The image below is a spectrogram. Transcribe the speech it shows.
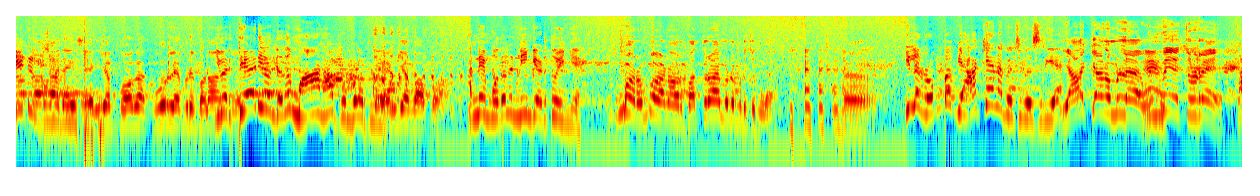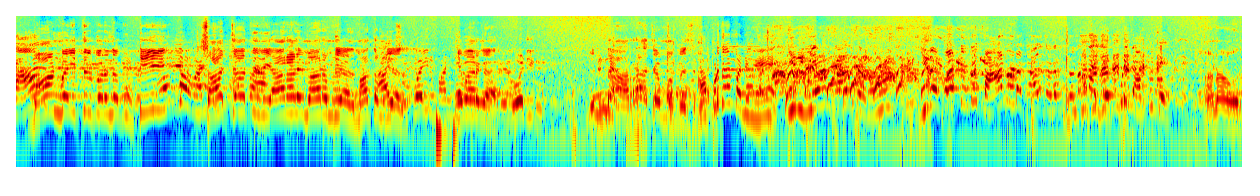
வீட்டுக்கு போங்க. எங்க போக ஊர்ல எப்படி போனா இவர் தேடி வந்தது மானா பொம்பளை பிள்ளை எங்க பாப்போம்? அண்ணே முதல்ல நீங்க எடுத்து வைங்க. சும்மா ரொம்ப வேணாம் ஒரு பத்து ரூபாய் மட்டும் பிடிச்சுக்கோங்க. இல்ல ரொம்ப வியாக்கியான பேச்சு பேசுறிய. யாக்கியானம் இல்ல உண்மையை சொல்றேன். மான் வயிற்றில் பிறந்த குட்டி சாட்சாத் இது யாராலையும் மாற முடியாது மாத்த முடியாது. பாருங்க. என்ன அராஜகமா பேசுறீங்க? அப்படிதான் பண்ணுவேன். இது ஏன் கால் தடம் இத பார்த்துட்டு மானோட கால் தடம் சொன்னா நான் எப்படி நம்புவேன் ஆனா ஒரு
